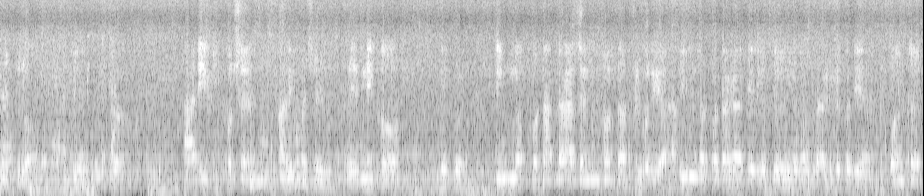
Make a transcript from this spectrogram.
পুত্র। আরিফ হোসেন। আরিফ হোসেন। এর নিকট তিন লক্ষ টাকা জন্ম ধার্য করিয়া। তিন লক্ষ টাকা লক্ষ ধার্য করিয়া। পঞ্চায়েত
